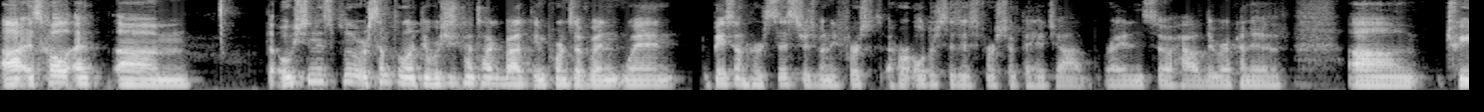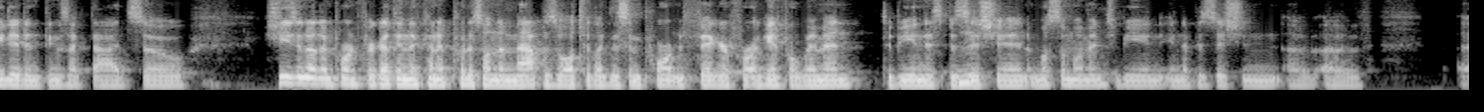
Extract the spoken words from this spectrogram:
uh, it's called. Uh, um, the ocean is blue or something like that where she's kind of talking about the importance of when when based on her sisters when they first her older sisters first took the hijab right and so how they were kind of um, treated and things like that so she's another important figure i think that kind of put us on the map as well to like this important figure for again for women to be in this mm-hmm. position mm-hmm. a muslim woman to be in, in a position of, of uh,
